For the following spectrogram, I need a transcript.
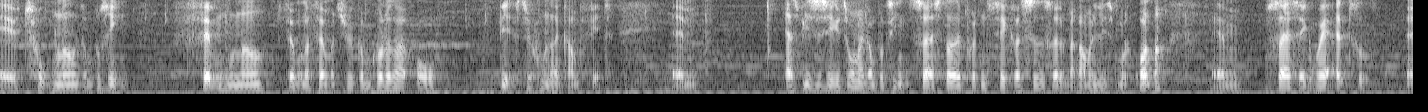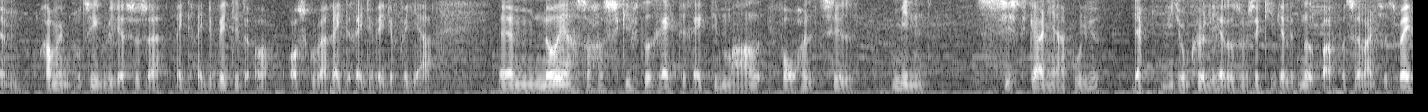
Uh, 200 gram protein, 500-525 gram kulhydrat og 80-100 gram fedt. Øhm, jeg spiser cirka 200 gram protein, så er stadig på den sikre side, selvom jeg rammer en lille smule under. Øhm, så er jeg sikker på, at jeg altid øhm, rammer min protein, hvilket jeg synes er rigtig, rigtig vigtigt, og også skulle være rigtig, rigtig vigtigt for jer. Øhm, noget jeg så har skiftet rigtig, rigtig meget i forhold til min sidste gang, jeg har bulget. Ja, videoen kører lige her, så hvis jeg kigger lidt ned, bare for at se lang tid tilbage.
